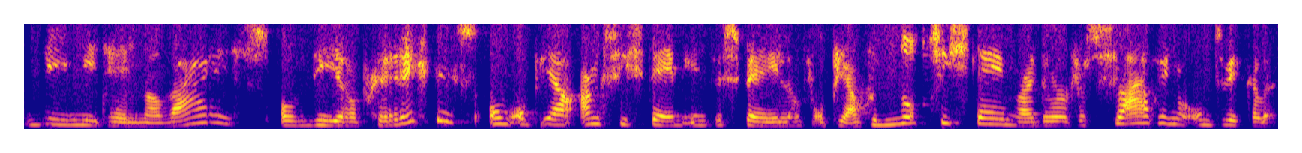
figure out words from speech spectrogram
die niet helemaal waar is, of die erop gericht is om op jouw angstsysteem in te spelen, of op jouw genotsysteem, waardoor verslavingen ontwikkelen,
